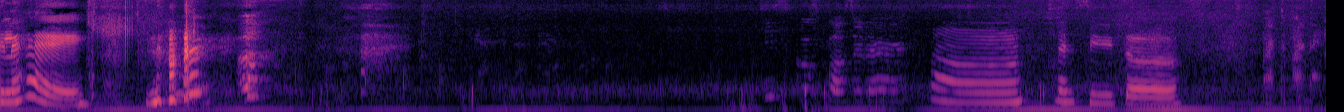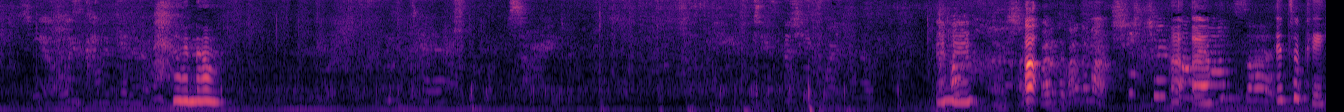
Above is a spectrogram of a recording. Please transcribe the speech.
Dile hey. No. He scoots closer to her. Besito. Pate, pate. She always gotta get her. I know. Sorry. She's but. Párate, párate, ma. She mm-hmm. tripped on oh. Uh-oh. her own side. It's okay.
